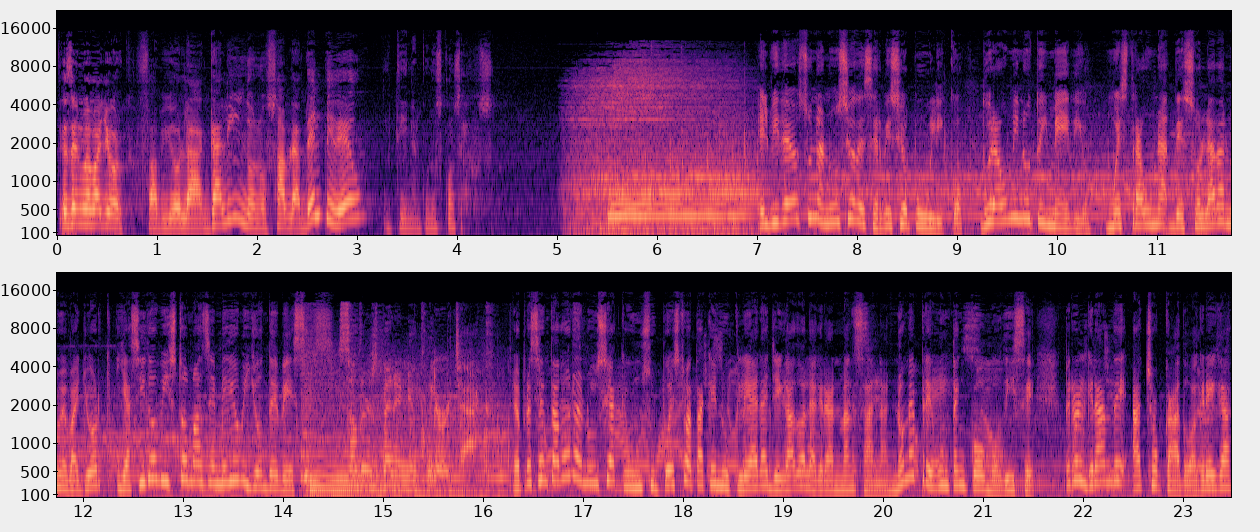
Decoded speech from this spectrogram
Desde Nueva York, Fabiola Galindo nos habla del video y tiene algunos consejos. El video es un anuncio de servicio público. Dura un minuto y medio. Muestra una desolada Nueva York y ha sido visto más de medio millón de veces. El presentador anuncia que un supuesto ataque nuclear ha llegado a la Gran Manzana. No me pregunten cómo, dice, pero el grande ha chocado. Agrega,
